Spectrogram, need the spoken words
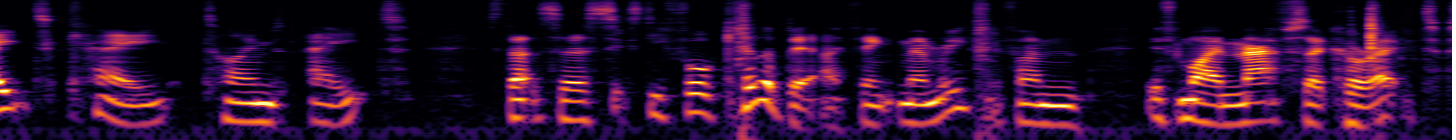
8K times 8. So that's a 64 kilobit, I think, memory, if I'm if my maths are correct.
